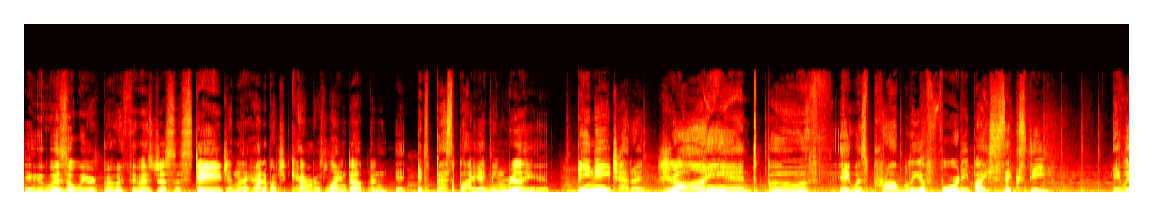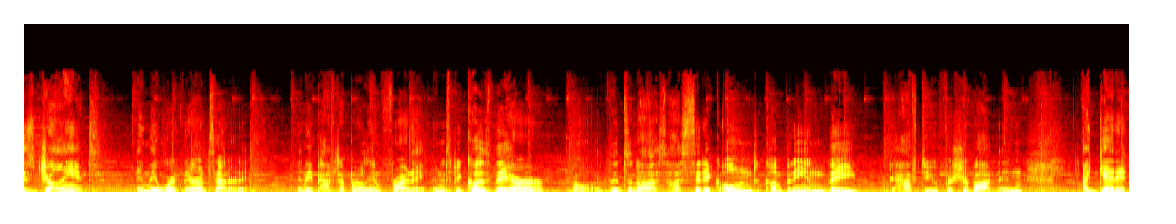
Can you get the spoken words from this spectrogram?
it was a weird booth. It was just a stage, and they had a bunch of cameras lined up. And it, it's Best Buy. I mean, really, B&H had a giant booth. It was probably a 40 by 60. It was giant and they weren't there on Saturday, and they packed up early on Friday, and it's because they are well, it's an Hasidic owned company, and they have to for Shabbat, and I get it,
